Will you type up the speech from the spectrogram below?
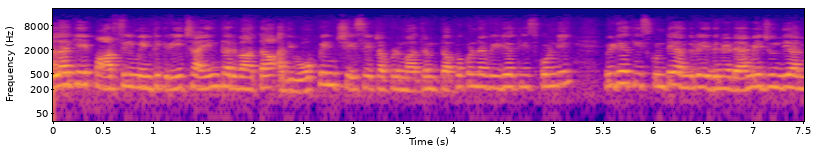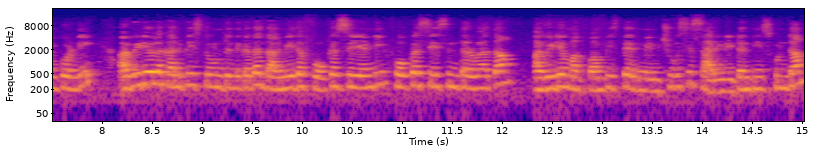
అలాగే పార్సిల్ మీ ఇంటికి రీచ్ అయిన తర్వాత అది ఓపెన్ చేసేటప్పుడు మాత్రం తప్పకుండా వీడియో తీసుకోండి. వీడియో తీసుకుంటే అందులో ఏదైనా డ్యామేజ్ ఉంది అనుకోండి. ఆ వీడియోలో కనిపిస్తూ ఉంటుంది కదా దాని మీద ఫోకస్ చేయండి. ఫోకస్ చేసిన తర్వాత ఆ వీడియో మాకు పంపిస్తే అది మేము చూసి సారీ రిటర్న్ తీసుకుంటాం.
